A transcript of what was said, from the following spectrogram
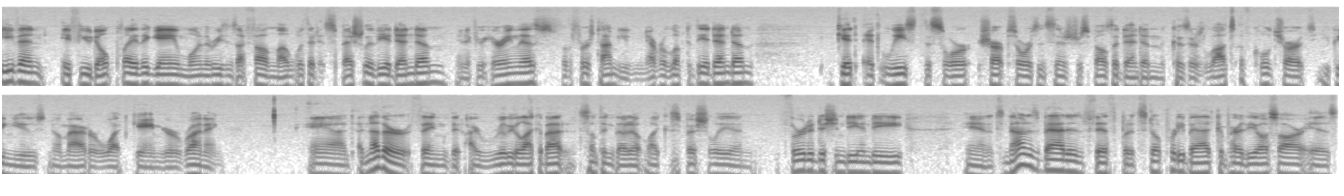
even if you don't play the game, one of the reasons I fell in love with it, especially the addendum, and if you're hearing this for the first time, you've never looked at the addendum, get at least the Sharp Swords and Sinister Spells addendum because there's lots of cool charts you can use no matter what game you're running. And another thing that I really like about it, it's something that I don't like especially in 3rd edition D&D, and it's not as bad as 5th, but it's still pretty bad compared to the OSR, is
